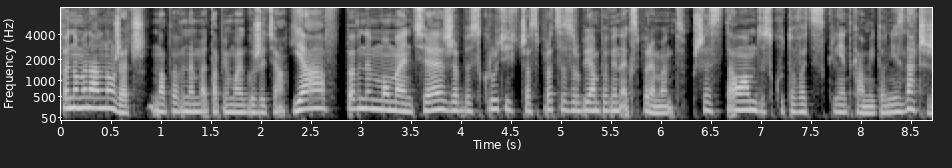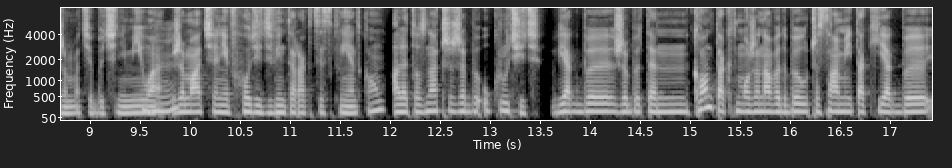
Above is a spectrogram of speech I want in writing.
fenomenalną rzecz na pewnym etapie mojego życia. Ja w pewnym momencie, żeby skrócić czas pracy, zrobiłam pewien eksperyment. Przestałam dyskutować z klientkami. To nie znaczy, że macie być niemiłe, mhm. że macie nie wchodzić w interakcję z klientką, ale to znaczy, żeby ukrócić, jakby, żeby ten kontakt może nawet był czasami taki jakby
